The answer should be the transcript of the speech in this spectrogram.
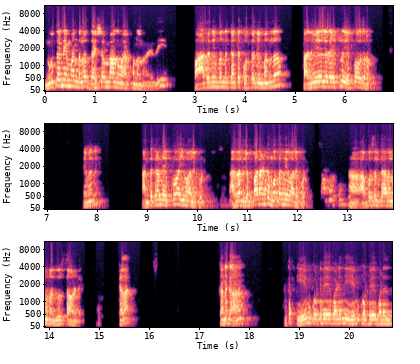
నూతన నిబంధనలో దశభాగం అర్పణ అనేది పాత నిబంధన కంటే కొత్త నిబంధనలో పదివేల రేట్లు ఎక్కువ అవసరం. ఏమని అంతకన్నా ఎక్కువ ఇవ్వాలి ఇప్పుడు. అసలు చెప్పాలంటే మొత్తం ఇవ్వాలి ఇప్పుడు. అబ్బసల కారణాలు మనం చూస్తూ ఉంటాయి కదా? కనుక అంటే ఏమి కొట్టివేయబడింది ఏమి కొట్టివేయబడింది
